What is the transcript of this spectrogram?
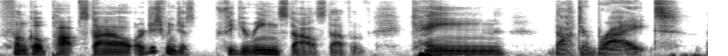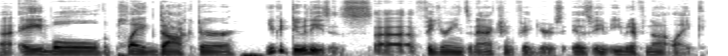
Funko Pop style or just even just figurine style stuff of Cain, Dr. Bright, uh, Abel, the Plague Doctor. You could do these as uh, figurines and action figures, is even if not like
